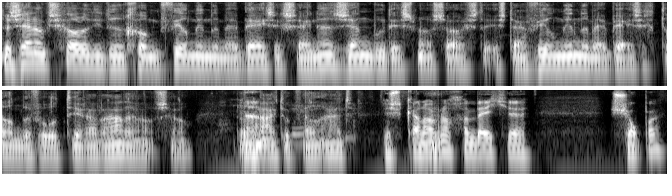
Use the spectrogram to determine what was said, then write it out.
Er zijn ook scholen die er gewoon veel minder mee bezig zijn. Zen-boeddhisme of zo is, is, daar veel minder mee bezig dan bijvoorbeeld Theravada of zo. Dat ja. maakt ook wel uit. Dus je kan ook nog een beetje shoppen.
